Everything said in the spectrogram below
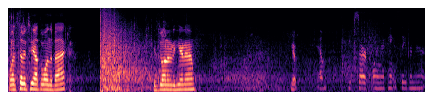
One seventeen out the one in the back. He's going under here now. Yep. Yep. Keep circling. I can't see them yet.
